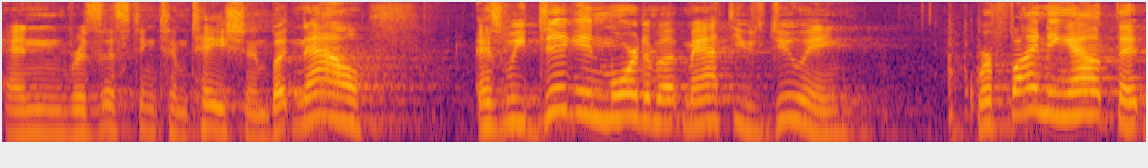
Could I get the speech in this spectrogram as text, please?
and resisting temptation. But now, as we dig in more to what Matthew's doing, we're finding out that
